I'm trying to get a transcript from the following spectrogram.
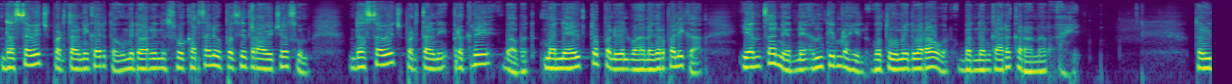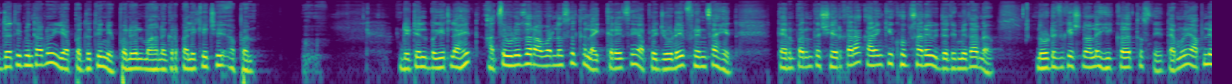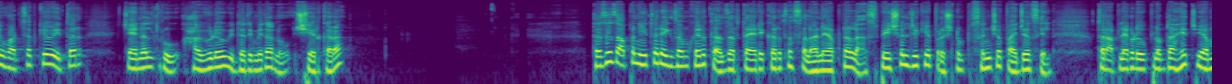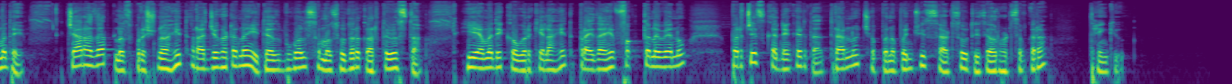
दस्तावेज पडताळणीकरिता उमेदवारांनी स्वखर्चाने उपस्थित राहायचे असून दस्तावेज पडताळणी प्रक्रियेबाबत मान्य आयुक्त पनवेल महानगरपालिका यांचा निर्णय अंतिम राहील व तो उमेदवारावर बंधनकारक राहणार आहे. तर विद्यार्थी मित्रांनो या पद्धतीने पनवेल महानगरपालिकेचे आपण डिटेल बघितले आहेत. आजचा व्हिडिओ जर आवडला असेल तर लाईक करायचं आहे. आपले जेवढे फ्रेंड्स आहेत. त्यांपर्यंत शेअर करा कारण की खूप साऱ्या विद्यार्थी मित्रांना नोटिफिकेशन आलं ही कळतच नाही. त्यामुळे आपले व्हॉट्सअप किंवा इतर चॅनल थ्रू हा व्हिडिओ विद्यार्थी मित्रांनो शेअर करा. तसेच आपण इतर एक्झामकरिता जर तयारी करत असाल आणि आपल्याला स्पेशल जे काही प्रश्न संच पाहिजे असेल तर आपल्याकडे उपलब्ध आहेत. यामध्ये चार हजार प्लस प्रश्न आहेत. राज्यघटना इतिहास भूगोल समाजसुधारक अर्थव्यवस्था ही यामध्ये कव्हर केला आहेत. प्राईज आहे फक्त नव्याण्णव. परचेस करण्याकरिता त्र्याण्णव छप्पन्न पंचवीस साठ चौतीस यावर व्हॉट्सअप करा. थँक्यू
